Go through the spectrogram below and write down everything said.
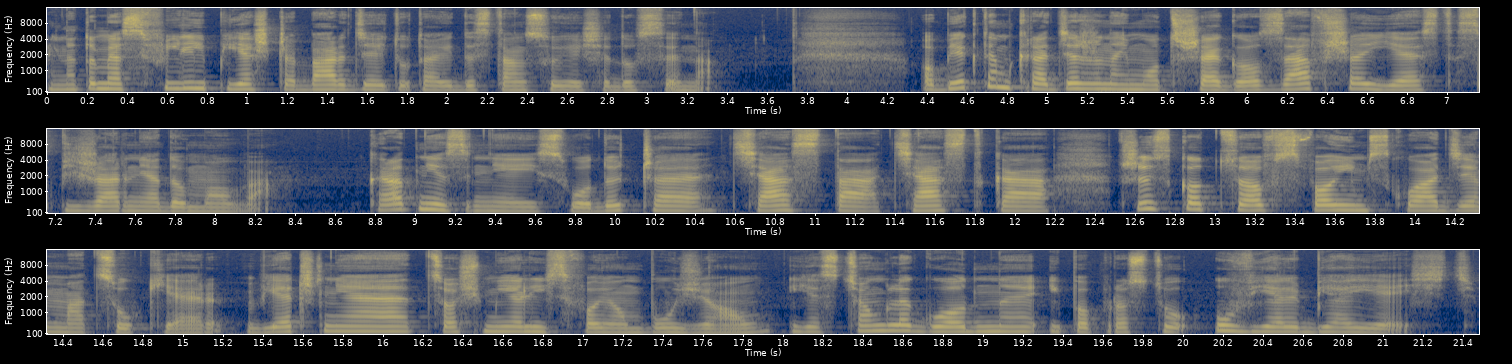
Natomiast Filip jeszcze bardziej tutaj dystansuje się do syna. Obiektem kradzieży najmłodszego zawsze jest spiżarnia domowa. Kradnie z niej słodycze, ciasta, ciastka, wszystko co w swoim składzie ma cukier. Wiecznie coś mieli swoją buzią, jest ciągle głodny i po prostu uwielbia jeść.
